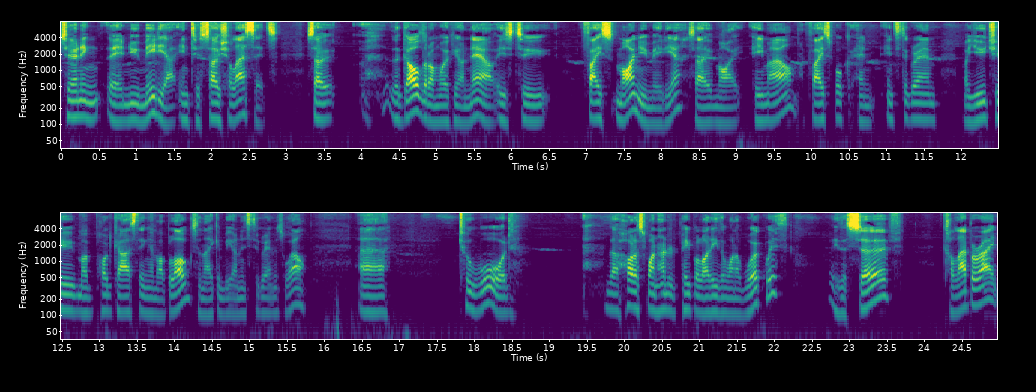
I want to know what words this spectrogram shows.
turning their new media into social assets. So the goal that I'm working on now is to face my new media, so my email, Facebook and Instagram my YouTube, my podcasting, and my blogs, and they can be on Instagram as well, uh, toward the hottest 100 people I'd either want to work with, either serve, collaborate,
